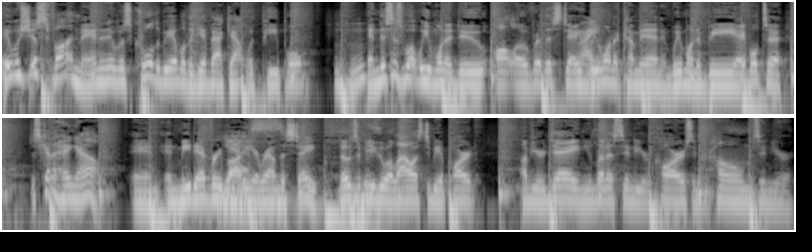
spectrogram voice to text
it was just fun, man. And it was cool to be able to get back out with people. And this is what we want to do all over the state. Right. We want to come in and we want to be able to just kind of hang out and, and meet everybody Yes. around the state. Those of you who allow us to be a part of your day and you let us into your cars and your homes and your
